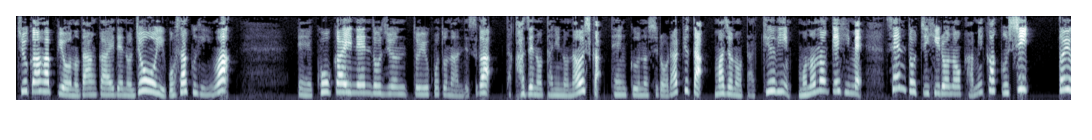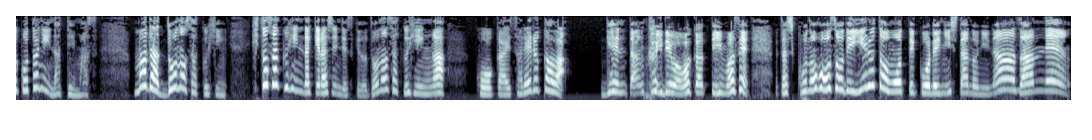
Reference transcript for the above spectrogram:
中間発表の段階での上位5作品は、えー、公開年度順ということなんですが、風の谷のナウシカ、天空の城ラピュタ、魔女の宅急便、もののけ姫、千と千尋の神隠し、ということになっています。まだどの作品、一作品だけらしいんですけど、どの作品が公開されるかは、現段階では分かっていません。私この放送で言えると思ってこれにしたのになぁ、残念。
